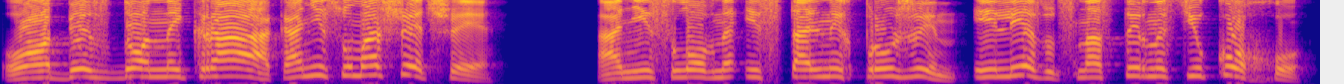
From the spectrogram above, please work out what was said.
О, бездонный крак! Они сумасшедшие! Они словно из стальных пружин и лезут с настырностью коху!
